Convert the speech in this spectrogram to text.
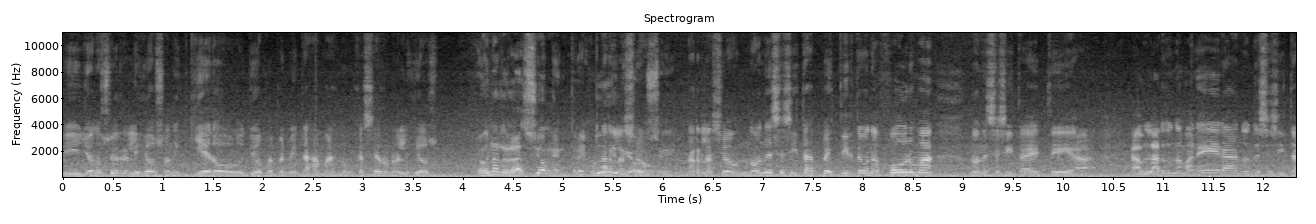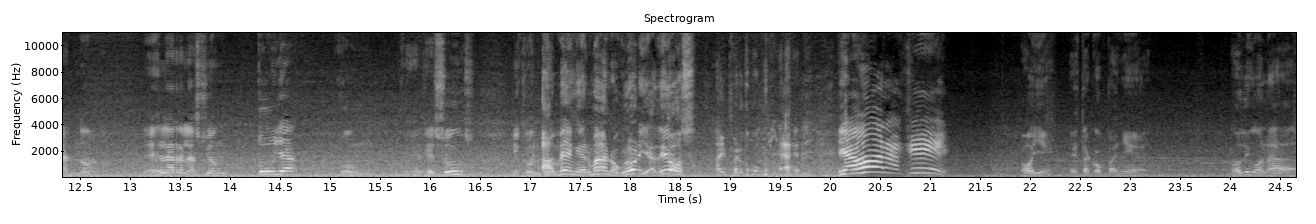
Y yo no soy religioso ni quiero, Dios me permita jamás nunca ser un religioso. Es una relación entre Es tú una y relación, Dios. sí. una relación. No necesitas vestirte de una forma, no necesitas este, a- hablar de una manera, no necesitas, no, no. Es la relación tuya con Jesús y con Dios. Amén, hermano, gloria a Dios. Ay, perdón. ¿Y ahora qué? Oye, esta compañía, no digo nada,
